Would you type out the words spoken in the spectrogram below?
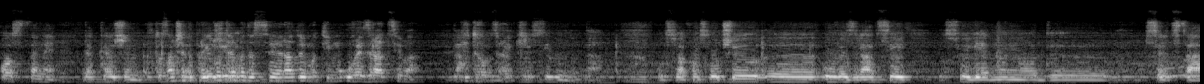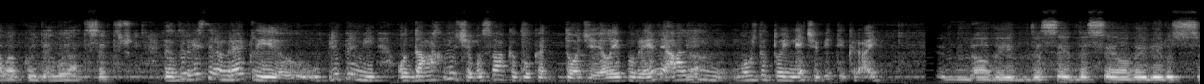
ostane, da kažem... To znači da živi. treba da se radujemo tim UV zracima. Da, I to znači sigurno, da. U svakom slučaju, e, UV zraci su jedan od e, sredstava koji deluje antiseptički. Doktor, vi ste nam rekli u pripremi odahnućemo svakako kad dođe lepo vreme, ali Da. možda to i neće biti kraj. Ovaj, da se, da se ovaj virus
